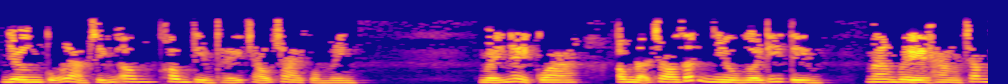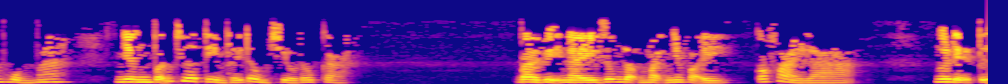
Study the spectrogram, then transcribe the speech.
nhưng cũng làm chính ông không tìm thấy cháu trai của mình. Mấy ngày qua, ông đã cho rất nhiều người đi tìm, mang về hàng trăm hồn ma, nhưng vẫn chưa tìm thấy đồng chiều đâu cả. Bài vị này rung động mạnh như vậy, có phải là... Người đệ tử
